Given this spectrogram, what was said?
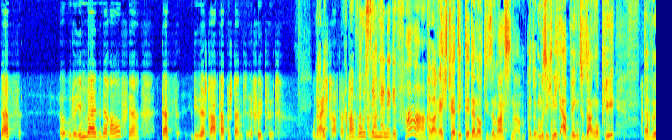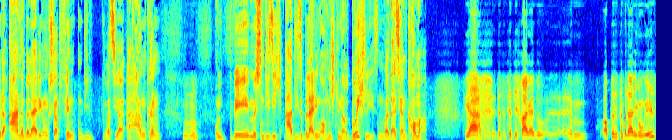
dass, äh, oder Hinweise darauf, ja, dass dieser Straftatbestand erfüllt wird. Oder Ja, ein aber- Straftatbestand. Aber wo ist denn hier eine Gefahr? Aber rechtfertigt der dann auch diese Maßnahmen? Also muss ich nicht abwägen zu sagen, okay, da würde A eine Beleidigung stattfinden, die, was sie ja erahnen können. Mhm. Und B, müssen die sich A, diese Beleidigung auch nicht genau durchlesen, weil da ist ja ein Komma. Ja, das ist jetzt die Frage. Also, ähm, ob das jetzt eine Beleidigung ist,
